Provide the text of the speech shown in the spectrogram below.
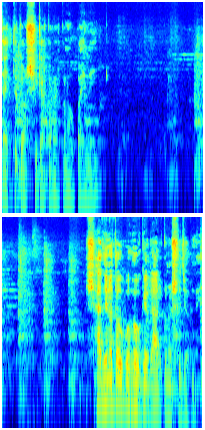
দায়িত্বকে অস্বীকার করার কোনো উপায় নেই। স্বাধীনতা উপভোগের আর কোনো সুযোগ নেই।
